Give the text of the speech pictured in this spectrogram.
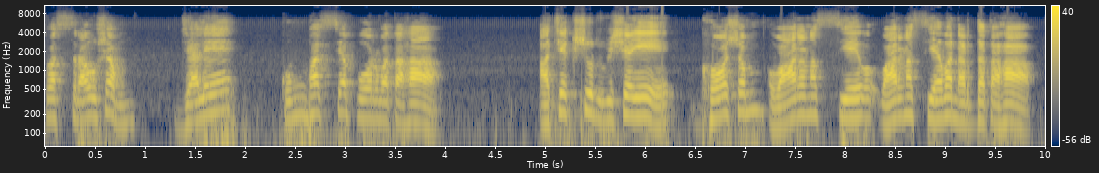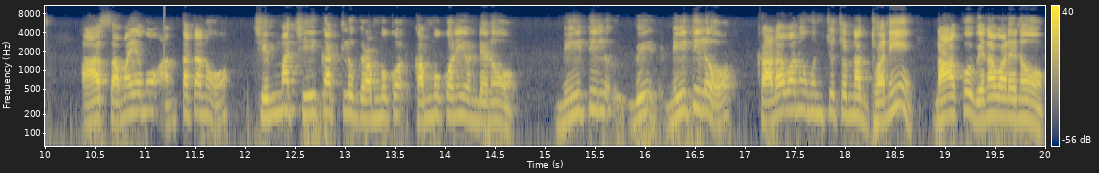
త్వస్రౌషం జలే కుంభస్య పూర్వత. అచక్షుర్విషయే ఘోషం వారణస్యేవ వారణస్యేవ నర్దత. ఆ సమయము అంతటను చిమ్మ చీకట్లు గ్రమ్ముకొ కమ్ముకొని ఉండెను. నీటిలో నీటిలో కడవను ముంచుచున్న ధ్వని నాకు వినబడెను.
